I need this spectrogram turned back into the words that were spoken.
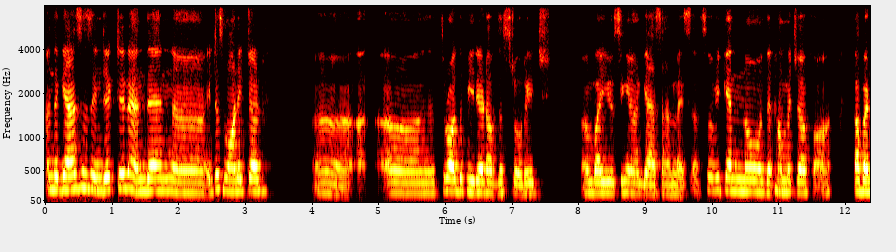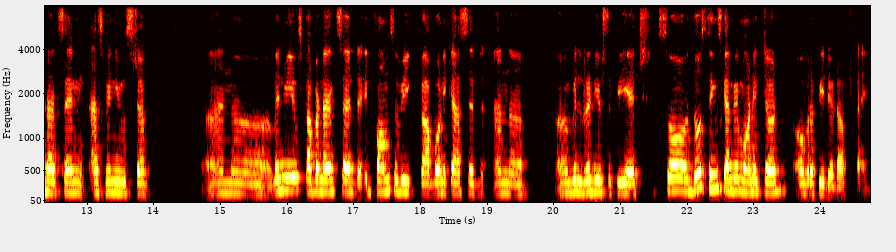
and the gas is injected and then uh, it is monitored uh, uh, throughout the period of the storage um, by using a gas analyzer. So we can know that how much of uh, carbon dioxide has been used up. And uh, when we use carbon dioxide, it forms a weak carbonic acid and uh, uh, will reduce the pH. So those things can be monitored over a period of time.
